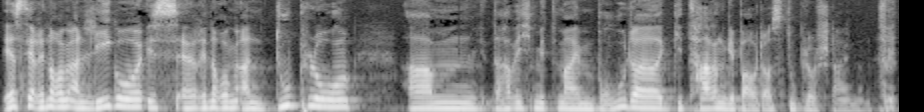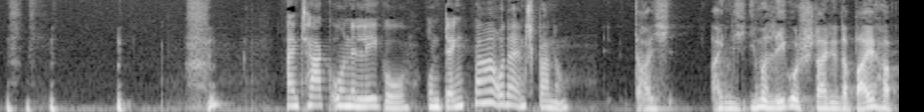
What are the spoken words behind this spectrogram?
Erste Erinnerung an Lego ist Erinnerung an Duplo. Ähm, da habe ich mit meinem Bruder Gitarren gebaut aus Duplo-Steinen. Ein Tag ohne Lego. Undenkbar oder Entspannung? Da ich eigentlich immer Lego-Steine dabei habe,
